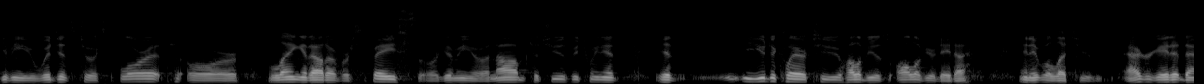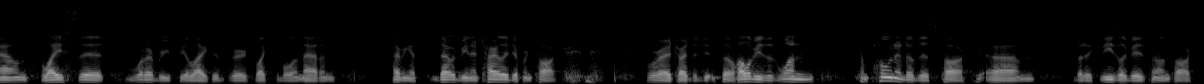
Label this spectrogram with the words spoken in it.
giving you widgets to explore it or laying it out over space or giving you a knob to choose between it. it you declare to HoloViews all of your data and it will let you aggregate it down, slice it, whatever you feel like. It's very flexible in that, and having a that would be an entirely different talk where I tried to do. So HoloViews is one component of this talk, um, but it could easily be its own talk,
